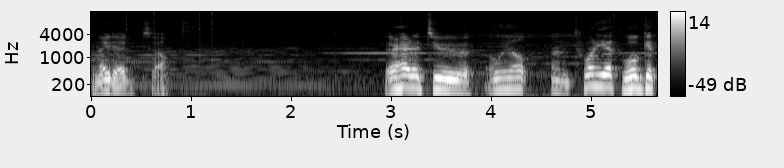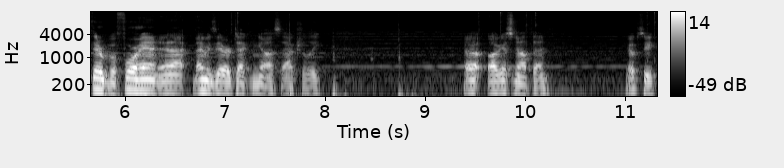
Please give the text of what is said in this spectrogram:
And they did, so. They're headed to, well, on the 20th. We'll get there beforehand, and that, means they're attacking us, actually. Uh, I guess not then. Oopsie.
